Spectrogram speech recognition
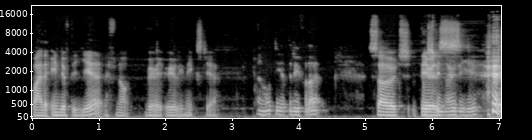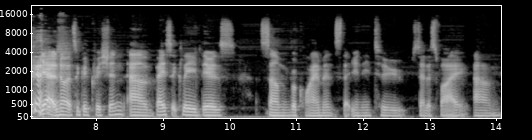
by the end of the year, if not very early next year. And what do you have to do for that? So t- Just nosy here. yeah, no, it's a good question. Um, basically, there's some requirements that you need to satisfy. Um,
